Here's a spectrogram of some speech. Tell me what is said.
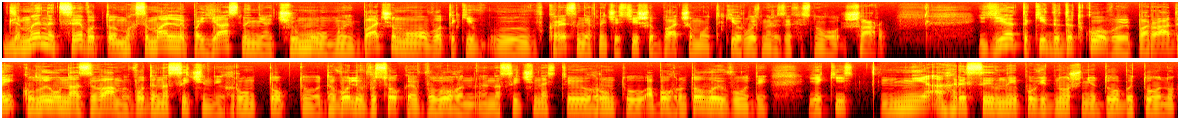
Для мене це от максимальне пояснення, чому ми бачимо от такі в кресленнях найчастіше бачимо такі розміри захисного шару. Є такі додаткові поради, коли у нас з вами водонасичений ґрунт, тобто доволі висока вологонасиченість ґрунту або ґрунтової води, якісь не агресивні по відношенню до бетону,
